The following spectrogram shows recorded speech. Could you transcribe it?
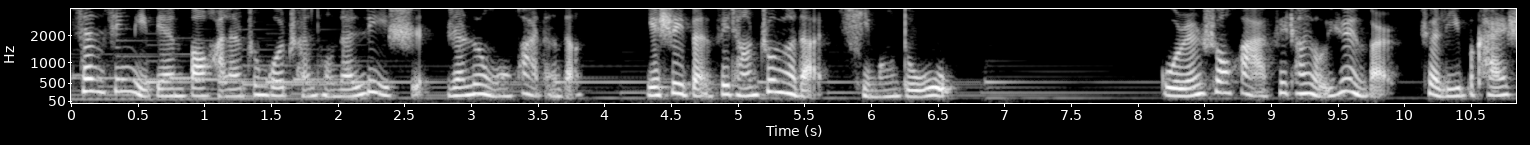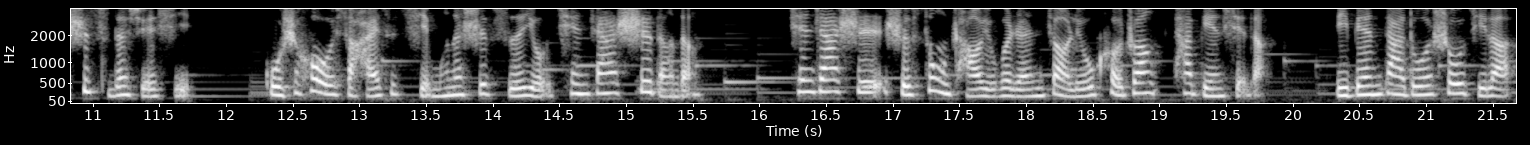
《三字经》里边包含了中国传统的历史、人伦文化等等，也是一本非常重要的启蒙读物。古人说话非常有韵味儿，这离不开诗词的学习。古时候小孩子启蒙的诗词有《千家诗》等等，《千家诗》是宋朝有个人叫刘克庄他编写的，里边大多收集了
